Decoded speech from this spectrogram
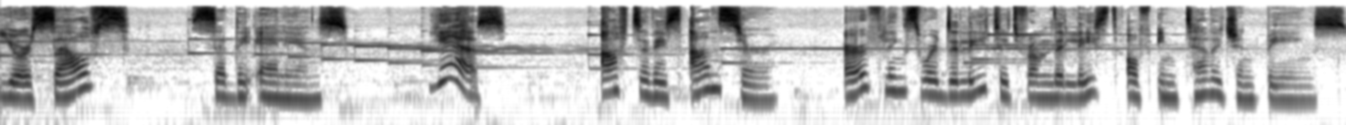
Yourselves? said the aliens. Yes. After this answer, Earthlings were deleted from the list of intelligent beings.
